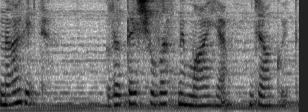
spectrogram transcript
Навіть за те, що у вас немає. Дякуйте.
